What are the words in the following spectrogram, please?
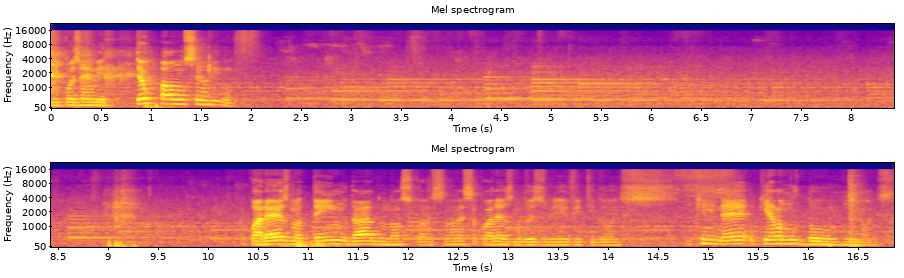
depois vão meter o pau no Senhor de novo. Quaresma tem mudado o nosso coração, essa quaresma 2022? O que, né, o que ela mudou em nós?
